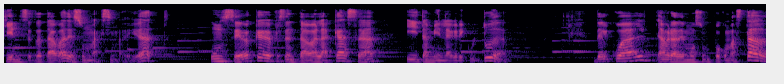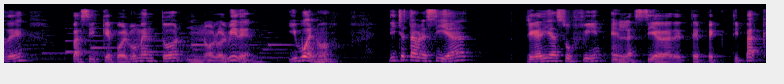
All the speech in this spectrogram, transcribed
quien se trataba de su máxima deidad, un ser que representaba la casa y también la agricultura, del cual hablaremos un poco más tarde, así que por el momento no lo olviden. Y bueno, dicha travesía llegaría a su fin en la sierra de Tepectipac,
